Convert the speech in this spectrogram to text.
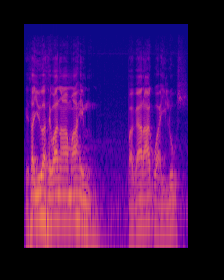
Esa ayuda se va nada más en pagar agua y luz.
